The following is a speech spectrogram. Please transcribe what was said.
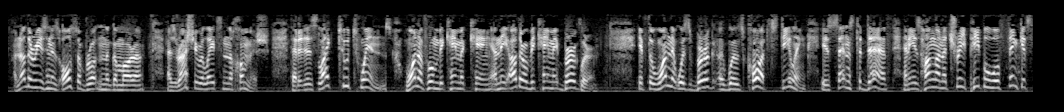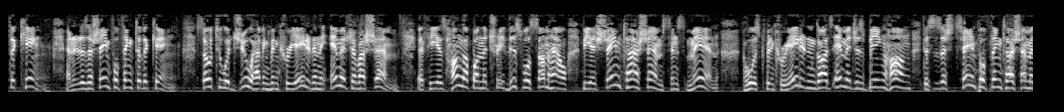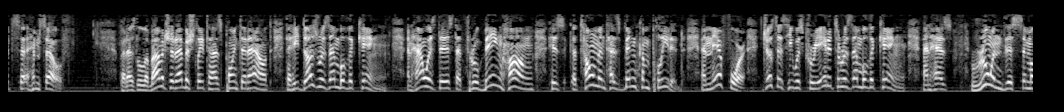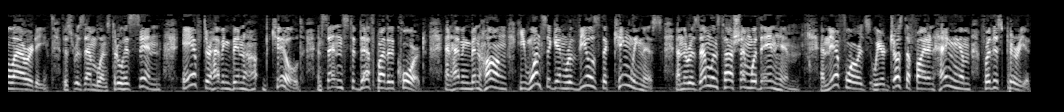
Another reason is also brought in the Gemara, as Rashi relates in the Chumash, that it is like two twins, one of whom became a king and the other became a burglar. If the one that was, burg- uh, was caught stealing is sentenced to death and he is hung on a tree, people will think it's the king, and it is a shameful thing to the king. So to a Jew, having been created in the image of Hashem, if he is hung up on the tree, this will somehow be a shame to Hashem, since man, who has been created in God's image, is being hung. This is a shameful thing to Hashem himself. But as the Lubavitcher Rebbe Shlita has pointed out, that he does resemble the king. And how is this? That through being hung, his atonement has been completed. And therefore, just as he was created to resemble the king, and has ruined this similarity, this resemblance, through his sin, after having been killed and sentenced to death by the court, and having been hung, he once again reveals the kingliness and the resemblance to Hashem within him. And therefore, we are justified in hanging him for this period.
